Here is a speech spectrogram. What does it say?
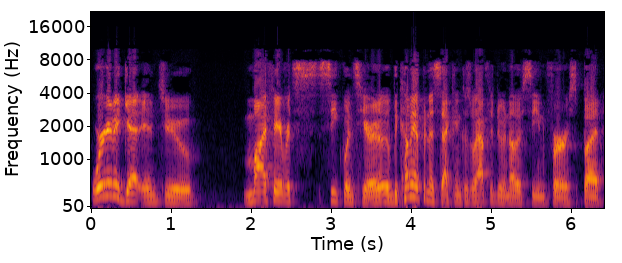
we're gonna get into my favorite s- sequence here. It'll be coming up in a second because we'll have to do another scene first. But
